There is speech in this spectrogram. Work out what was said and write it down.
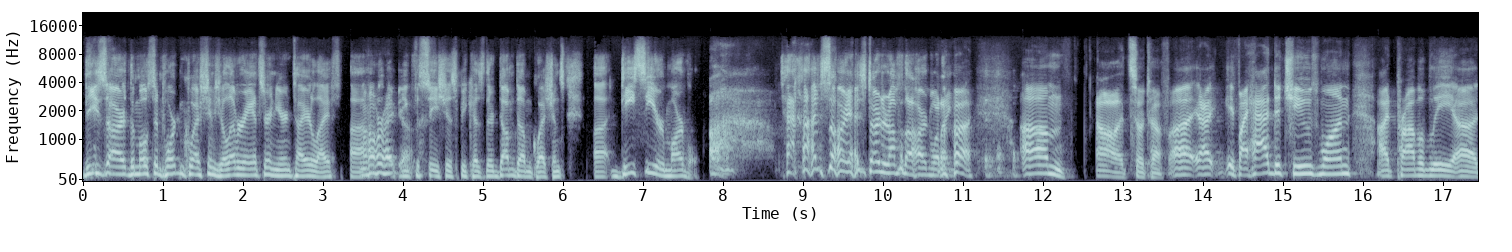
These are the most important questions you'll ever answer in your entire life. Uh, All right. Being facetious because they're dumb, dumb questions. Uh, DC or Marvel? I'm sorry. I started off with a hard one. I, um oh it's so tough uh I, if i had to choose one i'd probably uh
